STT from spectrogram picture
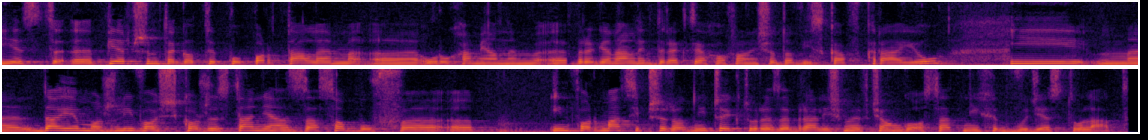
Jest y, pierwszym tego typu portalem uruchamianym w regionalnych dyrekcjach ochrony środowiska w kraju i mm, daje możliwość korzystania z zasobów informacji przyrodniczej, które zebraliśmy w ciągu ostatnich 20 lat.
